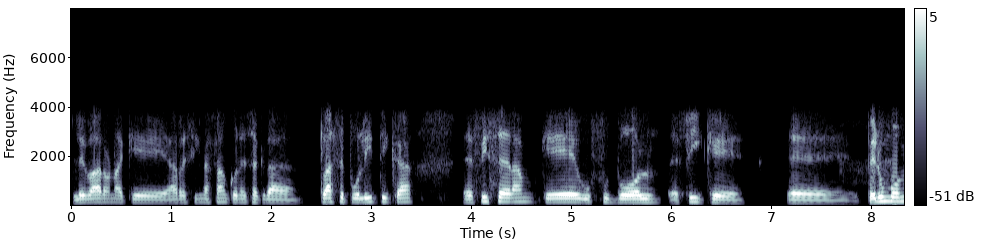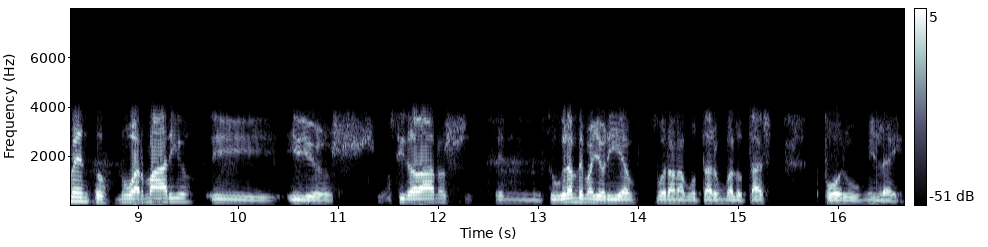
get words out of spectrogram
levaron a que a resignación con esa clase política eh, que o fútbol eh, fique eh, per un momento no armario e, e os, os cidadanos en su grande maioria foram a votar um balotaje por o Milley.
